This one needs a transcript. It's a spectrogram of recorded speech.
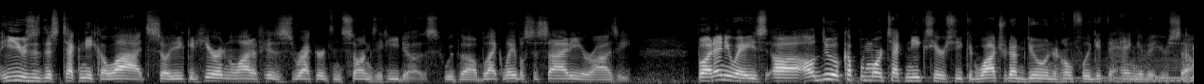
he uses this technique a lot, so you could hear it in a lot of his records and songs that he does with uh, Black Label Society or Ozzy. But anyways, uh, I'll do a couple more techniques here so you could watch what I'm doing and hopefully get the hang of it yourself.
